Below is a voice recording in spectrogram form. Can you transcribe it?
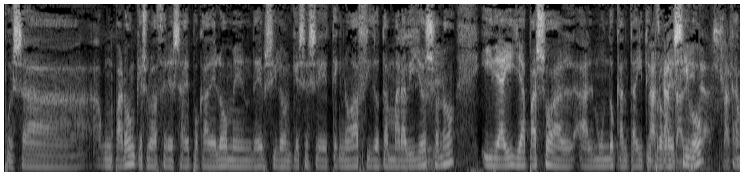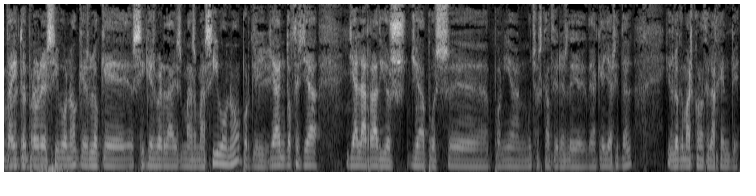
pues a, a un parón que suele hacer esa época del Omen, de Epsilon, que es ese tecnoácido tan maravilloso, ¿no? Y de ahí ya pasó al, al mundo cantadito y Las progresivo, cantadito y progresivo, ¿no? Que es lo que sí que es verdad es más masivo, ¿no? Porque ya entonces ya ya las radios ya pues eh, ponían muchas canciones de, de aquellas y tal, y es lo que más conoce la gente.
